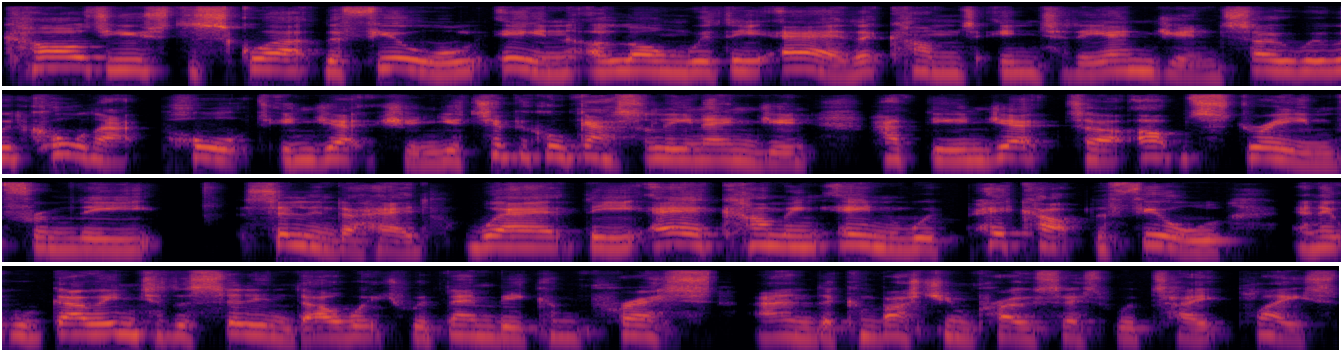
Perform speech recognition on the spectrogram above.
cars used to squirt the fuel in along with the air that comes into the engine. So we would call that port injection. Your typical gasoline engine had the injector upstream from the cylinder head where the air coming in would pick up the fuel and it would go into the cylinder which would then be compressed and the combustion process would take place.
